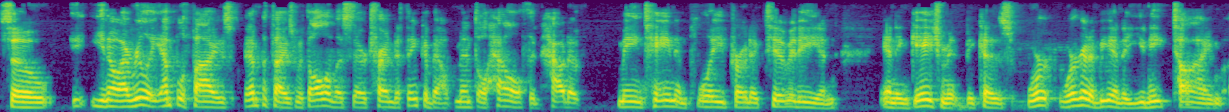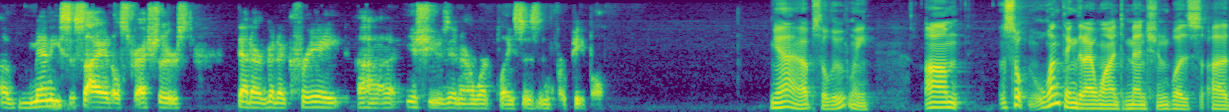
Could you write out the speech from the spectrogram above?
So, you know, I really empathize empathize with all of us that are trying to think about mental health and how to maintain employee productivity and and engagement because we're we're going to be in a unique time of many societal stressors that are going to create uh, issues in our workplaces and for people. Yeah, absolutely. Um, so one thing that I wanted to mention was uh,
